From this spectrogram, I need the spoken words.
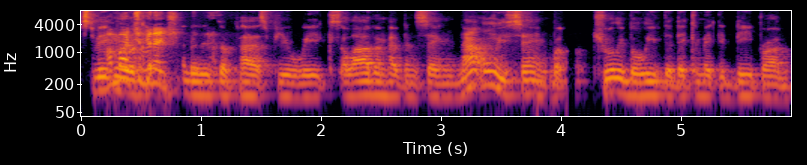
Speaking How much of an the past few weeks, a lot of them have been saying, not only saying, but truly believe that they can make a deep run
